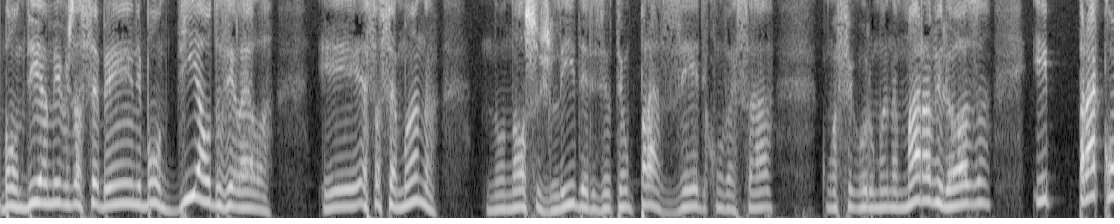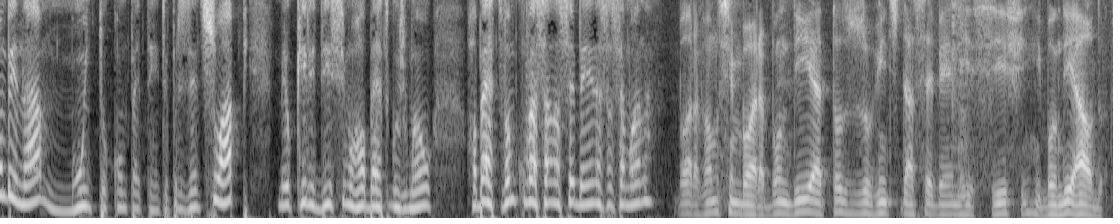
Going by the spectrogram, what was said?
Bom dia, amigos da CBN. Bom dia, Aldo Vilela. E essa semana, no Nossos Líderes, eu tenho o prazer de conversar com uma figura humana maravilhosa e, para combinar, muito competente. O presidente Swap, meu queridíssimo Roberto Guzmão. Roberto, vamos conversar na CBN essa semana? Bora, vamos embora. Bom dia a todos os ouvintes da CBN Recife e bom dia, Aldo.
